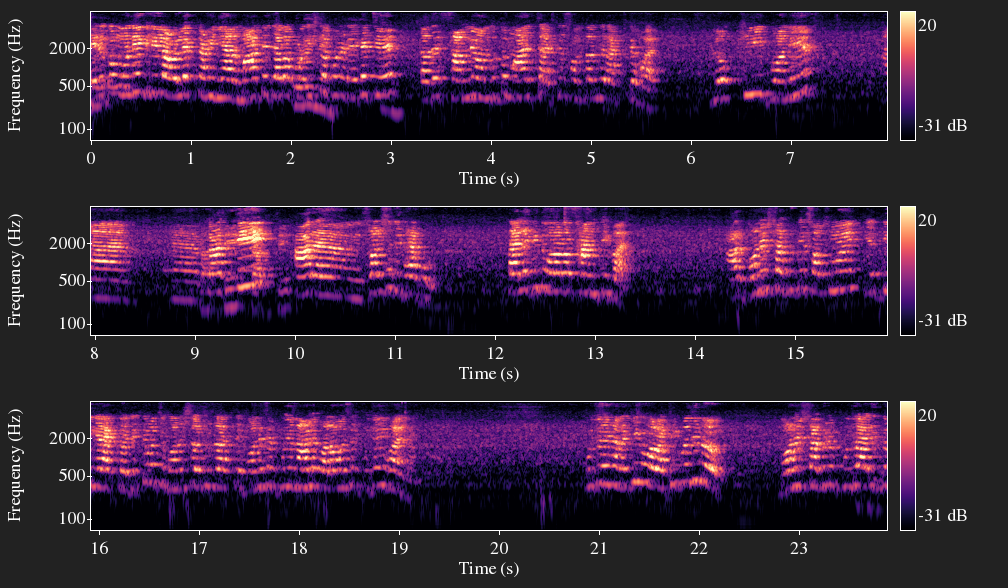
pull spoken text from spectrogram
এরকম অনেক লীলা অনেক কাহিনী আর মাকে যারা পরিষ্কার করে রেখেছে তাদের সামনে অন্তত মায়ের চারটে সন্তানদের রাখতে হয়। লক্ষ্মী গণেশ আহ, আহ, কার্তিক কার্তিক। আর সরস্বতী ঠাকুর। তাহলে কিন্তু ওনারা শান্তি পায়। আর গণেশ ঠাকুরকে সবসময় এর দিকে রাখতে হয়। দেখতে পাচ্ছ গণেশ ঠাকুর রাখতে, গণেশের পুজো না হলে বলা মাসের পুজোই হয় না। পুজো না কি বাবা, ঠিক বলছি তো? গণেশ ঠাকুরের পুজো আগে তো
